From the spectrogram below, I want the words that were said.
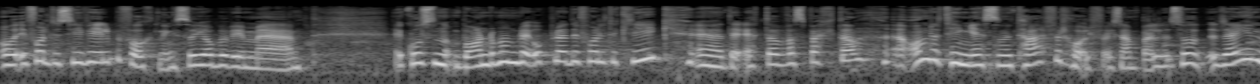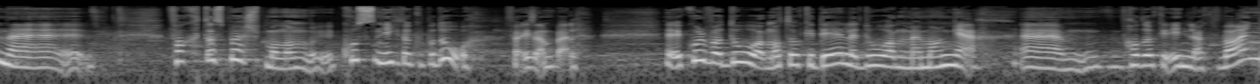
Og i forhold til sivilbefolkning så jobber vi med hvordan barndommen ble opplevd i forhold til krig. Eh, det er et av aspektene. Eh, andre ting er sanitærforhold, f.eks. Så rene eh, faktaspørsmål om hvordan gikk dere på do, f.eks. Hvor var doene? Måtte dere dele doene med mange? Hadde dere innlagt vann?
